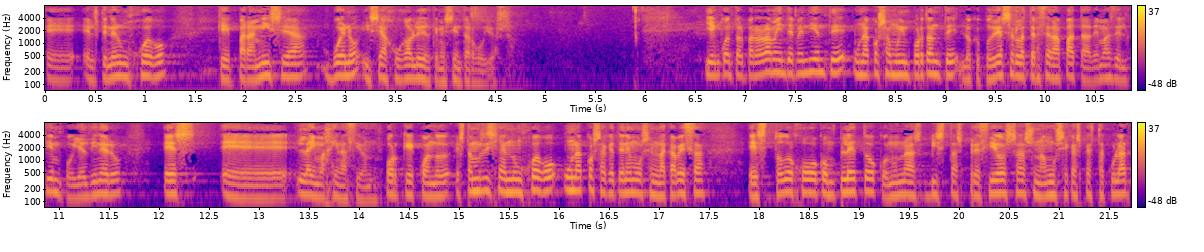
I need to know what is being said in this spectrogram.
eh, el tener un juego que para mí sea bueno y sea jugable y del que me sienta orgulloso. Y en cuanto al panorama independiente, una cosa muy importante, lo que podría ser la tercera pata, además del tiempo y el dinero, es eh, la imaginación. Porque cuando estamos diseñando un juego, una cosa que tenemos en la cabeza es todo el juego completo, con unas vistas preciosas, una música espectacular,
